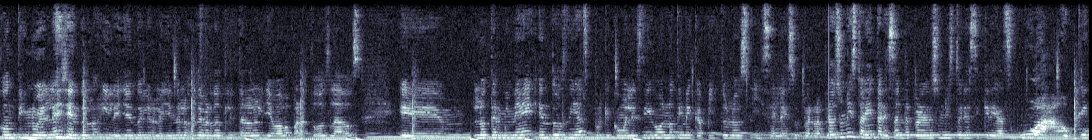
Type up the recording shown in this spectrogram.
continué leyéndolo y leyéndolo y leyéndolo. De verdad, literal, lo llevaba para todos lados. Eh, lo terminé en dos días porque como les digo no tiene capítulos y se lee súper rápido. Es una historia interesante pero no es una historia así que digas wow, qué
